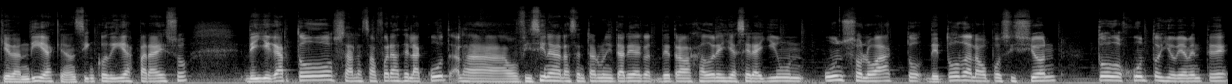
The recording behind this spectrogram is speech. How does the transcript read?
quedan días, quedan cinco días para eso de llegar todos a las afueras de la CUT, a la oficina de la Central Unitaria de, Trabajadores y hacer allí un, un solo acto de toda la oposición, todos juntos y obviamente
